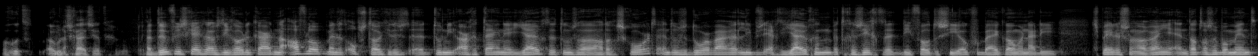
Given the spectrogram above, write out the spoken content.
Maar goed, over de scheidsrechter genoeg. Ja, Dumfries kreeg trouwens die rode kaart na afloop met het opstootje. Dus eh, toen die Argentijnen juichten toen ze hadden gescoord en toen ze door waren, liepen ze echt juichen met gezichten. Die foto's zie je ook voorbij komen naar die spelers van Oranje. En dat was het moment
